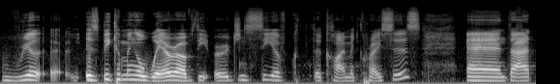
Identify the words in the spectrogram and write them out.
real is becoming aware of the urgency of the climate crisis, and that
